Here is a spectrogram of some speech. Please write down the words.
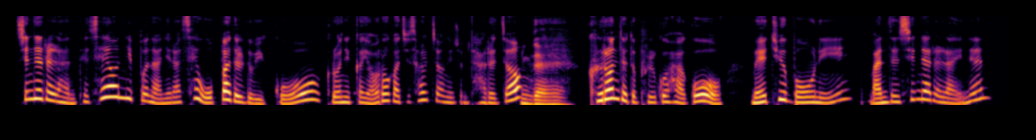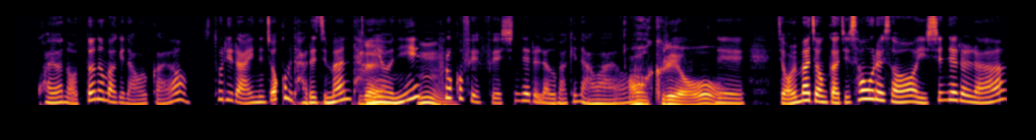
신데렐라한테 새 언니뿐 아니라 새 오빠들도 있고, 그러니까 여러 가지 설 정이 좀 다르죠. 네. 그런데도 불구하고 매튜 본이 만든 신데렐라에는 과연 어떤 음악이 나올까요? 스토리 라인은 조금 다르지만 당연히 음. 프로코피에프의 신데렐라 음악이 나와요. 아, 그래요. 네, 이제 얼마 전까지 서울에서 이 신데렐라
